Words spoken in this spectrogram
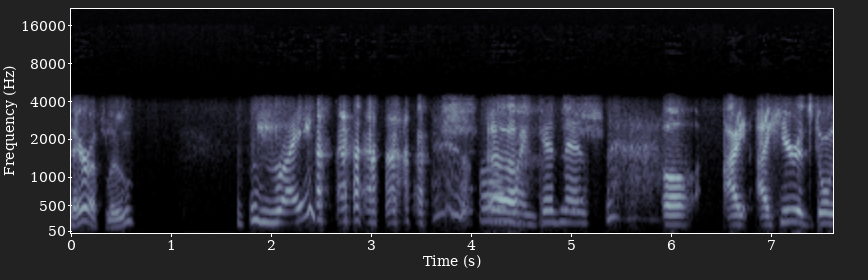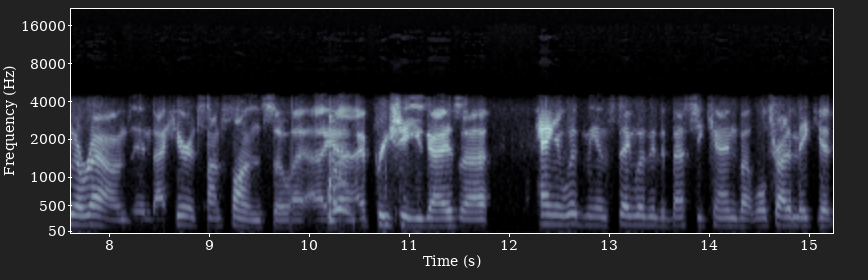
Theraflu. right? oh Uh, my goodness. Oh, I I hear it's going around, and I hear it's not fun. So I I, uh, I appreciate you guys uh, hanging with me and staying with me the best you can. But we'll try to make it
